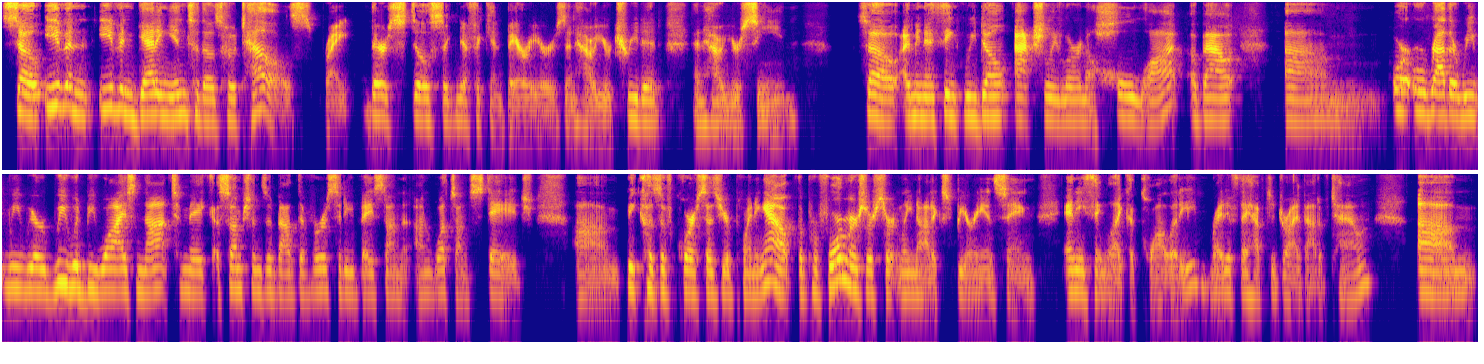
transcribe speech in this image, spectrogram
So even even getting into those hotels, right? There's still significant barriers in how you're treated and how you're seen. So I mean, I think we don't actually learn a whole lot about um, or, or rather we, we, we're, we would be wise not to make assumptions about diversity based on, on what's on stage. Um, because of course, as you're pointing out, the performers are certainly not experiencing anything like equality, right? If they have to drive out of town. Um,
